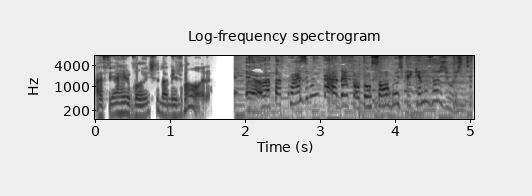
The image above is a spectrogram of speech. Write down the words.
assim, a revanche na mesma hora. Ela tá quase montada, faltam só alguns pequenos ajustes.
